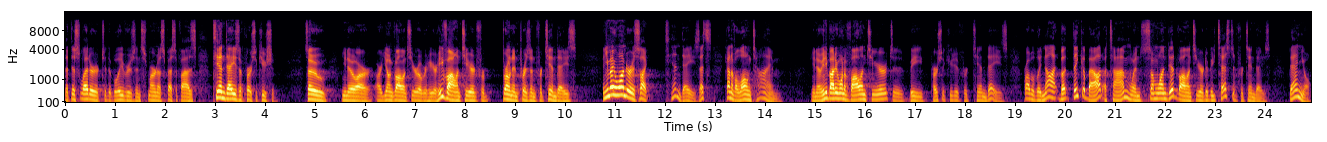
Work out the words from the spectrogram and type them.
that this letter to the believers in Smyrna specifies 10 days of persecution. So, you know, our, our young volunteer over here, he volunteered for thrown in prison for 10 days. And you may wonder, it's like 10 days. That's kind of a long time. You know, anybody want to volunteer to be persecuted for 10 days? Probably not. But think about a time when someone did volunteer to be tested for 10 days. Daniel,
